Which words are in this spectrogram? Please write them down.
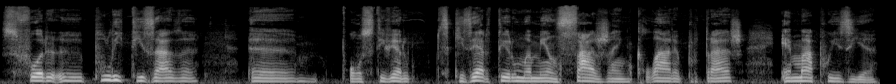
se for uh, politizada, uh, ou se tiver se quiser ter uma mensagem clara por trás, é má poesia.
